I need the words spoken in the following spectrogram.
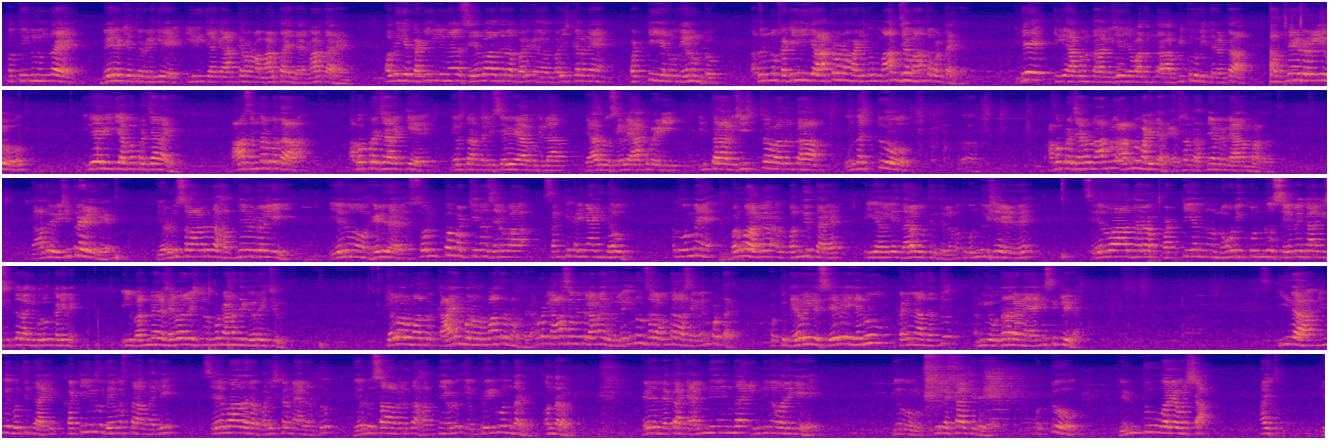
ಮತ್ತು ಇನ್ನು ಮುಂದೆ ಬೇರೆ ಕ್ಷೇತ್ರಗಳಿಗೆ ಈ ರೀತಿಯಾಗಿ ಆಕ್ರಮಣ ಮಾಡ್ತಾ ಇದ್ದಾರೆ, ಮಾಡ್ತಾರೆ. ಅವರಿಗೆ ಕಟೀಲಿನ ಸೇವಾದರ ಪರಿ ಪರಿಷ್ಕರಣೆ ಪಟ್ಟಿ ಎನ್ನುವುದು ಏನುಂಟು, ಅದನ್ನು ಕಟೀಲಿಗೆ ಆಕ್ರಮಣ ಮಾಡಲಿಕ್ಕೆ ಒಂದು ಮಾಧ್ಯಮ ಅಂತ ಕೊಡ್ತಾ ಇದ್ದಾರೆ. ಇದೇ ಇಲ್ಲಿ ಆಗುವಂತಹ ವಿಶೇಷವಾದಂತಹ ಪಿತೂರಿ ಅಂತ ಹೇಳ್ತಾ ಹದಿನೇಳರಲ್ಲಿಯೂ ಇದೇ ರೀತಿ ಅಪಪ್ರಚಾರ ಆಗಿದೆ. ಆ ಸಂದರ್ಭದ ಅಪಪ್ರಚಾರಕ್ಕೆ ದೇವಸ್ಥಾನದಲ್ಲಿ ಸೇವೆ ಆಗುವುದಿಲ್ಲ. ಯಾರು ಸೇವೆ ಹಾಕಬೇಡಿ. ಇಂತಹ ವಿಶಿಷ್ಟವಾದಂತಹ ಒಂದಷ್ಟು ಅಪಪ್ರಚಾರವನ್ನು ಆಗಲೂ ಆಗಲೂ ಮಾಡಿದ್ದಾರೆ. ಎರಡು ಸಾವಿರದ ಹದಿನೇಳರಲ್ಲಿ ಆರಂಭ ಆಗುತ್ತೆ. ಆದರೆ ವಿಚಿತ್ರ ಹೇಳಿದರೆ, ಎರಡು ಸಾವಿರದ ಹದಿನೇಳರಲ್ಲಿ ಏನು ಹೇಳಿದ್ದಾರೆ, ಸ್ವಲ್ಪ ಮಟ್ಟಿನ ಸೇವಾ ಸಂಖ್ಯೆ ಕಡಿಮೆ ಆಗಿದ್ದು ಹೌದು. ಅದು ಒಮ್ಮೆ ಬರುವಾಗ ಅವ್ರು ಬಂದಿರ್ತಾರೆ. ಇಲ್ಲಿ ಅಲ್ಲಿ ದರ ಗೊತ್ತಿರ್ತಿಲ್ಲ ಮತ್ತು ಒಂದು ವಿಷಯ ಹೇಳಿದರೆ, ಸೇವಾದರ ಪಟ್ಟಿಯನ್ನು ನೋಡಿಕೊಂಡು ಸೇವೆಗಾಗಿ ಸಿದ್ಧರಾಗಿ ಬರುವುದು ಕಡಿಮೆ. ಇಲ್ಲಿ ಬಂದಮೇಲೆ ಸೇವಾ ಲಿಸ್ಟ್ ನೋಡಿಕೊಂಡು ಹಣ ತೆಗೆಯೋರು ಹೆಚ್ಚಿರುತ್ತೆ ಕೆಲವರು ಮಾತ್ರ ಕಾಯಂ ಬರೋರು ಮಾತ್ರ ನೋಡ್ತಾರೆ. ಅವರಲ್ಲಿ ಆ ಸಮಯದಲ್ಲಿ ಹಣ ಇರುವುದಿಲ್ಲ. ಇನ್ನೊಂದು ಸಲ ಒಂದು ಆ ಸೇವೆಯನ್ನು ಕೊಡ್ತಾರೆ? ಒಟ್ಟು ದೇವರಿಗೆ ಸೇವೆ ಏನೂ ಕಡಿಮೆ ಆದದ್ದು ನಮಗೆ ಉದಾಹರಣೆಯಾಗಿ ಸಿಗಲಿಲ್ಲ. ಈಗ ನಿಮಗೆ ಗೊತ್ತಿದ್ದ ಹಾಗೆ ಕಟೀಲು ದೇವಸ್ಥಾನದಲ್ಲಿ ಸೇವಾದರ ಪರಿಷ್ಕರಣೆ ಆದದ್ದು ಎರಡು ಸಾವಿರದ ಹದಿನೇಳು ಏಪ್ರಿಲ್ ಒಂದರ ಒಂದರಂದು ಹೇಳಿದ ಲೆಕ್ಕ ಹಾಕಿ ಅಂದಿನಿಂದ ಇಂದಿನವರೆಗೆ ನೀವು ಇದು ಲೆಕ್ಕ ಹಾಕಿದರೆ ಒಟ್ಟು ಎಂಟೂವರೆ ವರ್ಷ ಆಯಿತು.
